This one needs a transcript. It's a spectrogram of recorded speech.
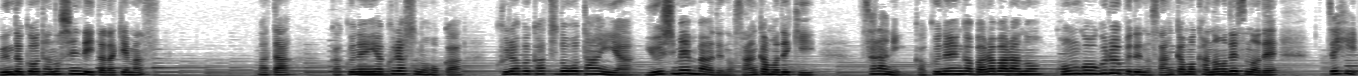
軍読を楽しんでいただけます。また学年やクラスのほかクラブ活動単位や有志メンバーでの参加もできさらに学年がバラバラの混合グループでの参加も可能ですのでぜひ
